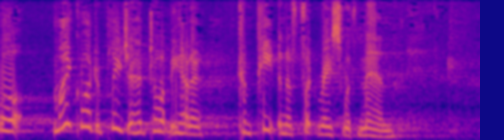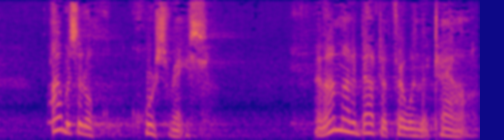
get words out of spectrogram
Well, my quadriplegia had taught me how to compete in a foot race with men. I was in a horse race, and I'm not about to throw in the towel.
